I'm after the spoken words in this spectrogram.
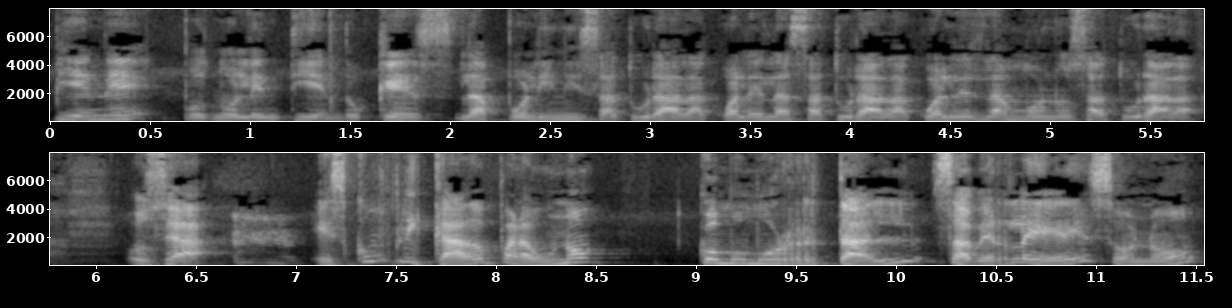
viene, pues no le entiendo, qué es la polinisaturada, cuál es la saturada, cuál es la monosaturada. O sea, es complicado para uno como mortal saber leer eso, ¿no?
